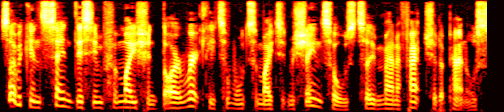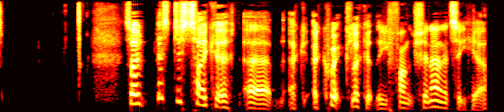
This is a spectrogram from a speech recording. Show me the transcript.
so we can send this information directly to automated machine tools to manufacture the panels. So let's just take a, a, a quick look at the functionality here.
